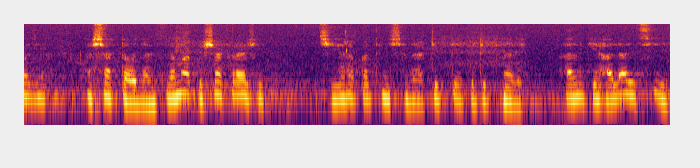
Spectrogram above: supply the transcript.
وجي نه د شک د وجي نه چي زما پي شک راشي چي ياره پته نشته دا ټيک دی که ټيک نه دی حالانکه حلال څه دي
